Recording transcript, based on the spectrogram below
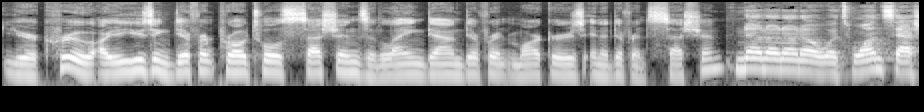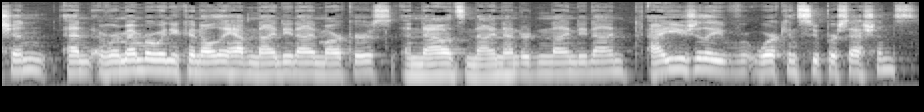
your crew, are you using different Pro Tools sessions and laying down different markers in a different session? No, no, no, no. It's one session. And remember when you can only have 99 markers and now it's 999? I usually work in super sessions.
